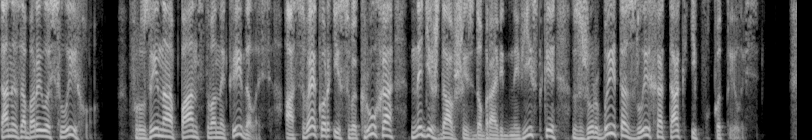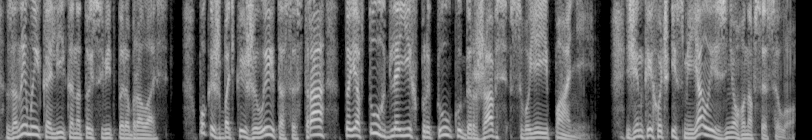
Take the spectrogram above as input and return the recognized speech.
та не забарилось лихо. Фрузина панства не кидалась, а свекор і свекруха, не діждавшись добра від невістки, з журби та з лиха так і покотились. За ними й каліка на той світ перебралась. Поки ж батьки жили та сестра, то Явтух для їх притулку державсь своєї панії. Жінки, хоч і сміялись з нього на все село,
